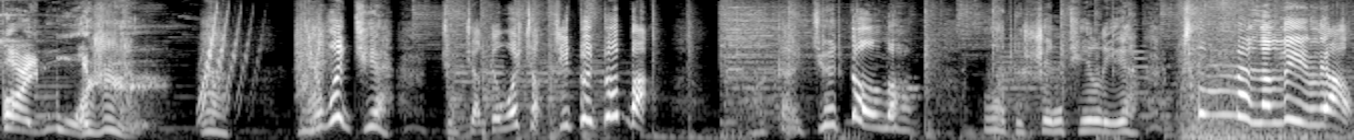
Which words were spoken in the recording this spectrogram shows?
败末日。嗯，没问题，就交给我小鸡墩墩吧。感觉到了，我的身体里充满了力量。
